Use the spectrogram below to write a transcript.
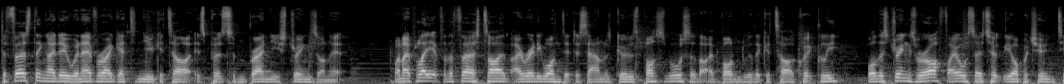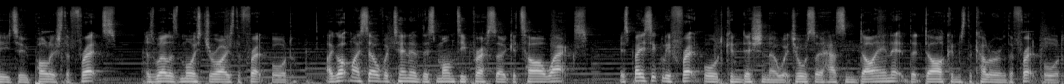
The first thing I do whenever I get a new guitar is put some brand new strings on it. When I play it for the first time, I really want it to sound as good as possible so that I bond with the guitar quickly. While the strings were off, I also took the opportunity to polish the frets, as well as moisturise the fretboard. I got myself a tin of this Monte Presso guitar wax. It's basically fretboard conditioner which also has some dye in it that darkens the colour of the fretboard.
